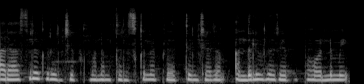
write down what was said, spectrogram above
ఆ రాశుల గురించి ఇప్పుడు మనం తెలుసుకునే ప్రయత్నం చేద్దాం. అందులోనే రేపు పౌర్ణమి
